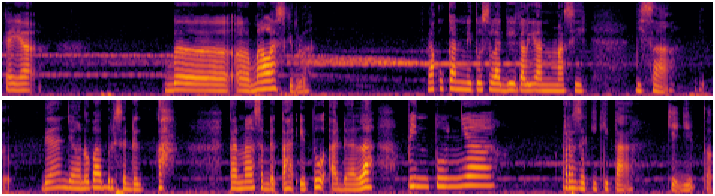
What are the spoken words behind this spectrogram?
Kayak be, uh, malas gitu lah lakukan itu selagi kalian masih bisa gitu. Dan jangan lupa bersedekah karena sedekah itu adalah pintunya rezeki kita kayak gitu.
